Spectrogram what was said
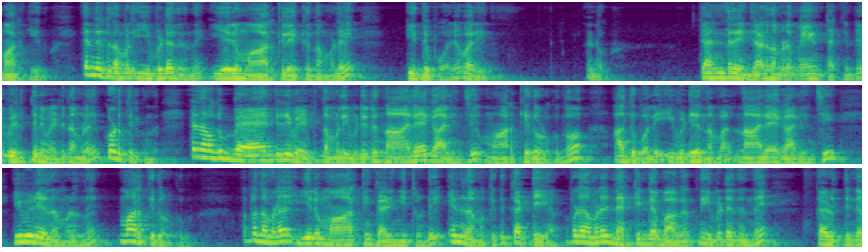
മാർക്ക് ചെയ്യുന്നു. എന്നിട്ട് നമ്മൾ ഇവിടെ നിന്ന് ഈ ഒരു മാർക്കിലേക്ക് നമ്മൾ ഇതുപോലെ വരയുന്നു. കണ്ടോ? രണ്ടര ഇഞ്ചാണ് നമ്മുടെ മെയിൻ ടക്കിന്റെ വിടുത്തിന് വേണ്ടി നമ്മൾ കൊടുത്തിരിക്കുന്നത്. ഇനി നമുക്ക് ബാൻഡിന് വേണ്ടി നമ്മൾ ഇവിടെ ഒരു നാലേ കാലിഞ്ച് മാർക്ക് ചെയ്ത് കൊടുക്കുന്നു. അതുപോലെ ഇവിടെയും നമ്മൾ നാലേ കാലിഞ്ച് ഇവിടെയും നമ്മളൊന്ന് മാർക്ക് ചെയ്ത് കൊടുക്കുന്നു. അപ്പോൾ നമ്മുടെ ഈ ഒരു മാർക്കിംഗ് കഴിഞ്ഞിട്ടുണ്ട്. ഇനി നമുക്കിത് കട്ട് ചെയ്യാം. അപ്പോൾ നമ്മുടെ നെക്കിന്റെ ഭാഗത്ത് നിന്ന് ഇവിടെ നിന്ന് കഴുത്തിന്റെ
